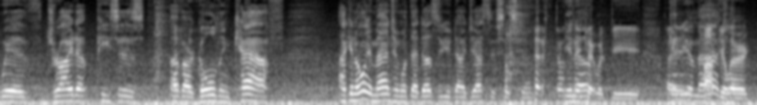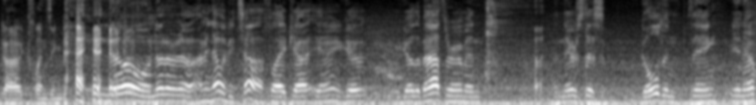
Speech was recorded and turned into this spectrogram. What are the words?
with dried up pieces of our golden calf I can only imagine what that does to your digestive system. I don't you think know? it would be Can a you imagine? popular uh, cleansing diet. no, no, no, no. I mean, that would be tough. Like, uh, you know, you go, you go to the bathroom, and and there's this golden thing. You know,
